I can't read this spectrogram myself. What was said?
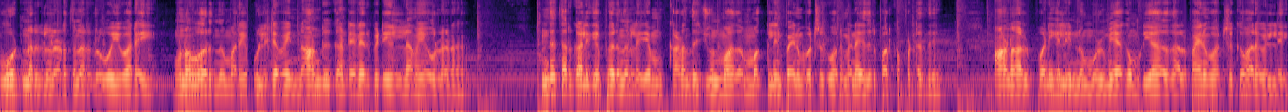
ஓட்டுநர்கள் நடத்துனர்கள் ஓய்வறை உணவு அருந்தும் அறை உள்ளிட்டவை நான்கு கண்டெய்னர் பெட்டிகளில் அமைய உள்ளன. இந்த தற்காலிக பேருந்து நிலையம் கடந்த ஜூன் மாதம் மக்களின் பயன்பாட்டுக்கு வரும் என எதிர்பார்க்கப்பட்டது. ஆனால் பணிகள் இன்னும் முழுமையாக முடியாததால் பயன்பாட்டுக்கு வரவில்லை.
